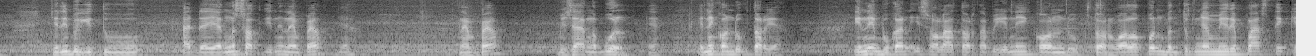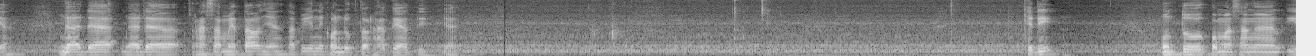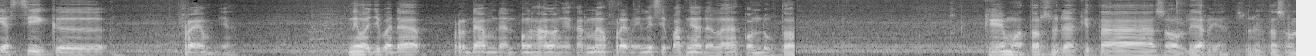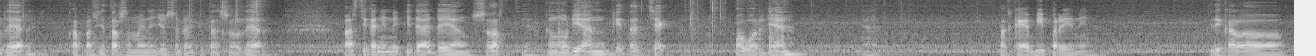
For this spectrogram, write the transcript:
Jadi begitu ada yang ngesot gini nempel ya. Nempel bisa ngebul ya. Ini konduktor ya. Ini bukan isolator tapi ini konduktor. Walaupun bentuknya mirip plastik ya nggak ada nggak ada rasa metalnya tapi ini konduktor hati-hati ya. Jadi untuk pemasangan ESC ke frame ya ini wajib ada peredam dan penghalang ya karena frame ini sifatnya adalah konduktor. Oke motor sudah kita solder ya sudah kita solder kapasitor sama ini juga sudah kita solder pastikan ini tidak ada yang short ya. Kemudian kita cek powernya ya. Pakai beeper ini. Jadi kalau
